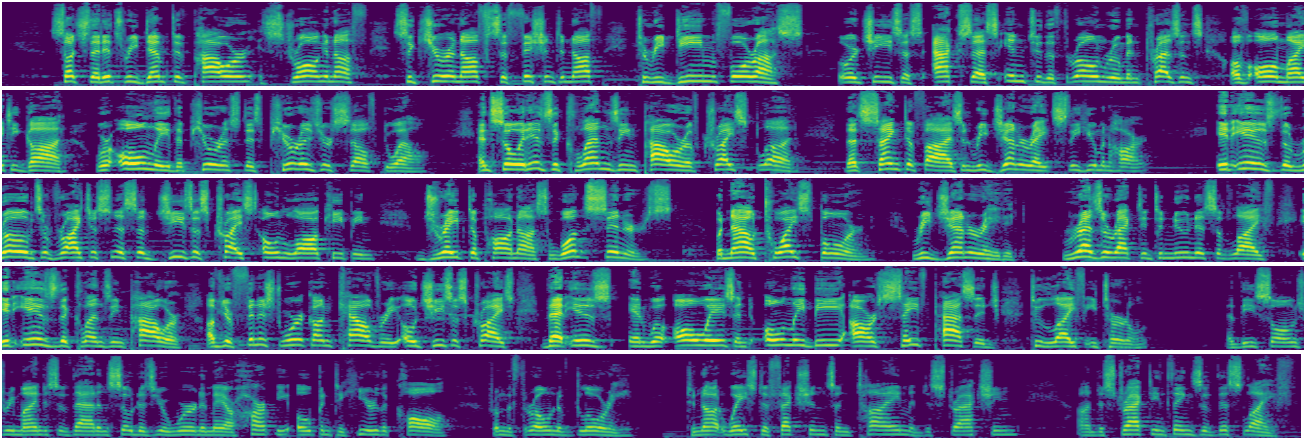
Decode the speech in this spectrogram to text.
such that its redemptive power is strong enough, secure enough, sufficient enough to redeem for us Lord Jesus, access into the throne room and presence of Almighty God, where only the purest, as pure as yourself, dwell. And so it is the cleansing power of Christ's blood that sanctifies and regenerates the human heart. It is the robes of righteousness of Jesus Christ's own law keeping draped upon us, once sinners, but now twice born, regenerated resurrected to newness of life. It is the cleansing power of your finished work on Calvary, O Jesus Christ, that is and will always and only be our safe passage to life eternal. And these songs remind us of that, and so does your word, and may our heart be open to hear the call from the throne of glory to not waste affections and time and distraction on distracting things of this life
